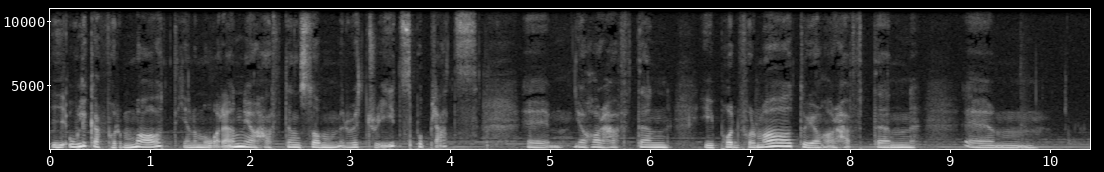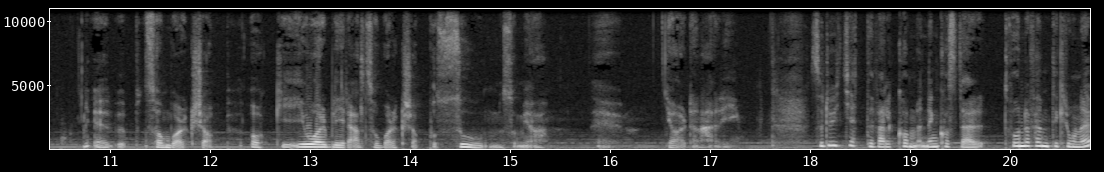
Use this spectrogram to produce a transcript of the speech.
i olika format genom åren. Jag har haft den som retreats på plats. Eh, jag har haft den i poddformat och jag har haft den Ehm, eh, som workshop. Och i år blir det alltså workshop på Zoom som jag eh, gör den här i. Så du är jättevälkommen. Den kostar 250 kronor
